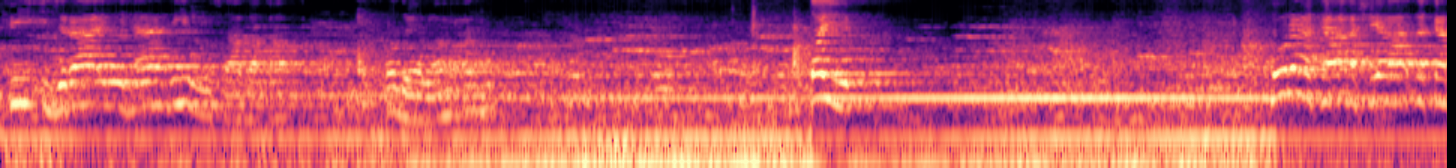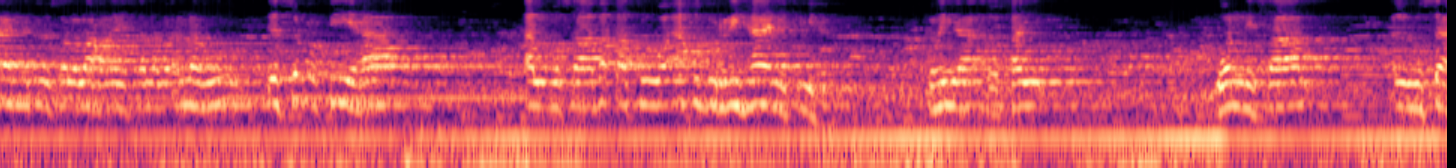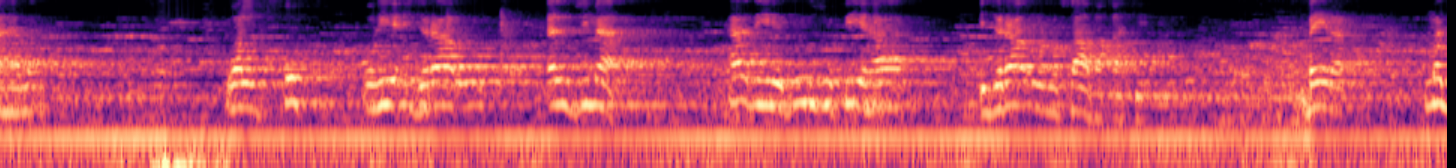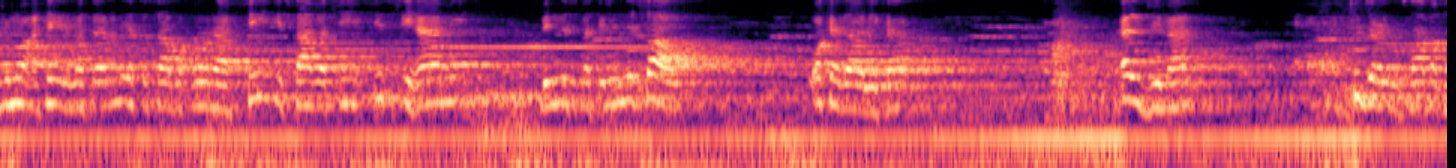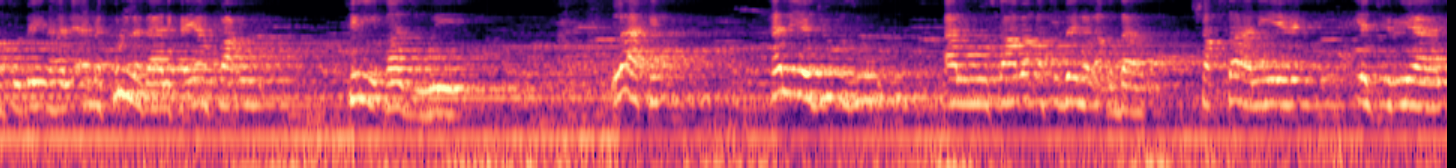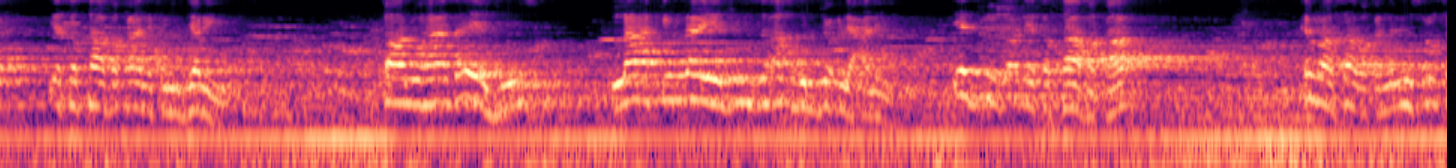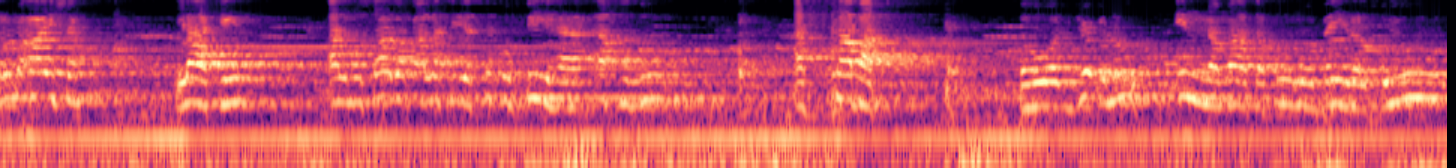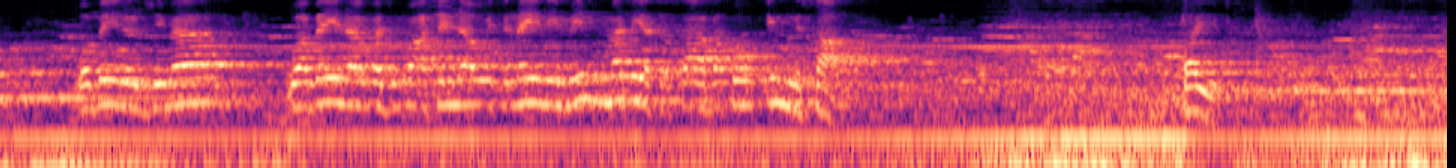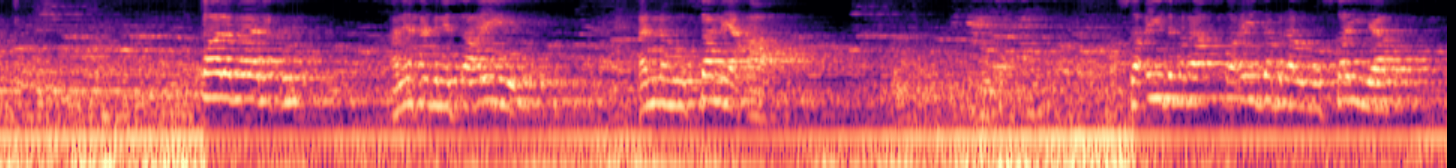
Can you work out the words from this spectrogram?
في إجراء هذه المسابقة. رضي الله عنه. طيب. هناك أشياء ذكر النبي صلى الله عليه وسلم أنه يصح فيها المسابقة وأخذ الرهان فيها وهي الخيل والنصال المساهمة والخف وهي إجراء الجماع هذه يجوز فيها إجراء المسابقة بين مجموعتين مثلا يتسابقون في الإصابة في السهام بالنسبة للنصار وكذلك الجماع تجرى المسابقة بينها لأن كل ذلك ينفع في الغزو laakiin hal yajuusu almusaabaqaةu bayna alaqdaam shakhsaaniye yajriyaan yatasaabaqaani fi اljary qaaluu hada yajuus laakin laa yajuusu akhdu اljucli calayh yajuusu an yatasaabaqa kama saabaqa الnabiyu sal slam caaisha laakiin almusaabaqa alatii yasixu fiiha akhdu aلsabat wa huwa اljuclu وهو الجعل إنما تكون بين الخيول وبين الجمال وبين مجموعتين أو اثنين ممن يتسابق في النصاب طيب قال مالك عن يحيى بن سعيد أنه سمع سعيد بن سعيد بن المسيب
